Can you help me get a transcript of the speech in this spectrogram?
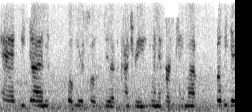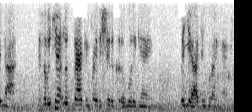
had we done what we were supposed to do as a country when it first came up, but we did not. And so we can't look back and play the shoulda, coulda, woulda game. But yeah, I do blame him.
